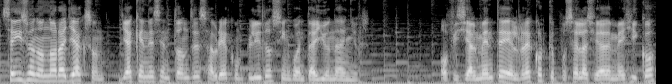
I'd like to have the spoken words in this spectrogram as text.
se hizo en honor a Jackson, ya que en ese entonces habría cumplido 51 años. Oficialmente, el récord que posee la Ciudad de México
